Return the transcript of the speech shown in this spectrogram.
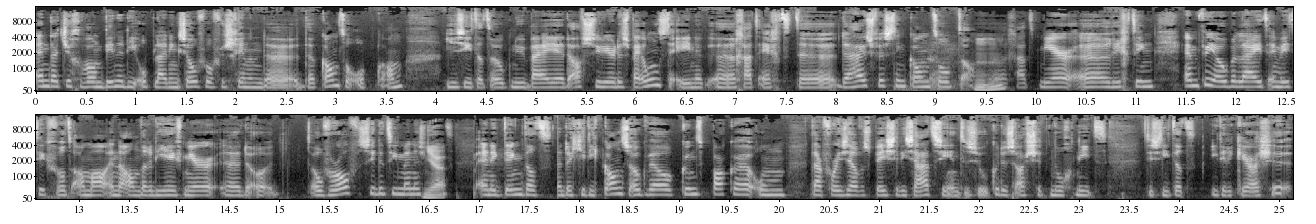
En dat je gewoon binnen die opleiding zoveel verschillende de kanten op kan. Je ziet dat ook nu bij de afstudeerders bij ons. De ene uh, gaat echt de, de huisvesting kant op. De andere Mhm. gaat meer uh, richting MVO-beleid en weet ik veel wat allemaal. En de andere die heeft meer uh, de, het overall facility management. En ik denk dat, dat je die kans ook wel kunt pakken om daar voor jezelf een specialisatie in te zoeken. Dus als je het nog niet... Het is niet dat iedere keer als je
